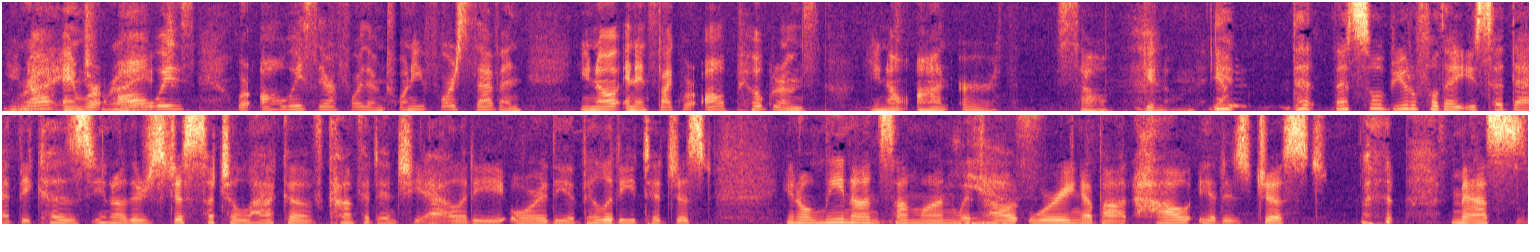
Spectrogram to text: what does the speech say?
You know, Right, and we're right. always we're always there for them 24/7. You know, and it's like we're all pilgrims, you know, on earth. So, you know, yeah. You- that that's so beautiful that you said that because you know there's just such a lack of confidentiality or the ability to just you know lean on someone without Yes. worrying about how it is just mass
